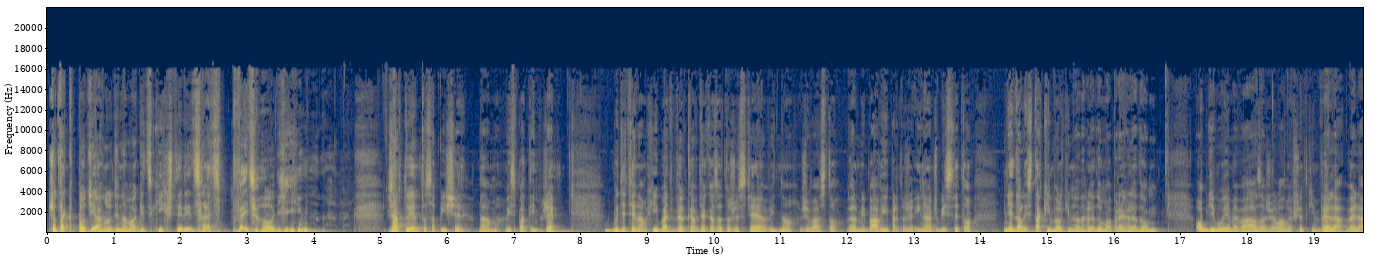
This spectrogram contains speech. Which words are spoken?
Čo tak potiahnuť na magických 45 hodín? Žartujem, to sa píše nám vyspatým, že? Budete nám chýbať. Veľká vďaka za to, že ste. Vidno, že vás to veľmi baví, pretože ináč by ste to nedali s takým veľkým nadhľadom a prehľadom. Obdivujeme vás a želáme všetkým veľa, veľa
